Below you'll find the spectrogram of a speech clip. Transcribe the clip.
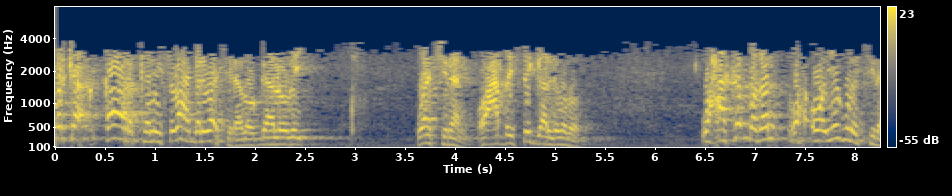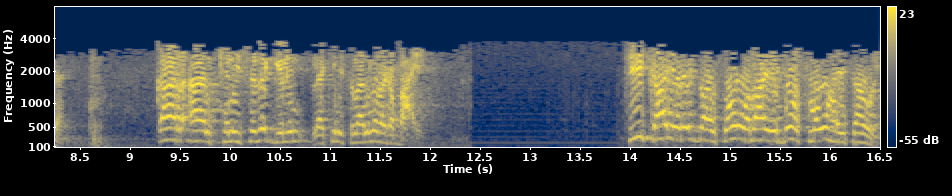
marka qaar kaniisadaha gale waa jiraan oo gaaloobay. Waa jiraan oo caddaystay gaalnimadooda waxaa ka badan oo iyaguna jira. Qaar aan kaniisado gelin laakiin islaamnimada ka baxay. Tii kaa yarayd baan soo wadaaye boos ma u haysaa wey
